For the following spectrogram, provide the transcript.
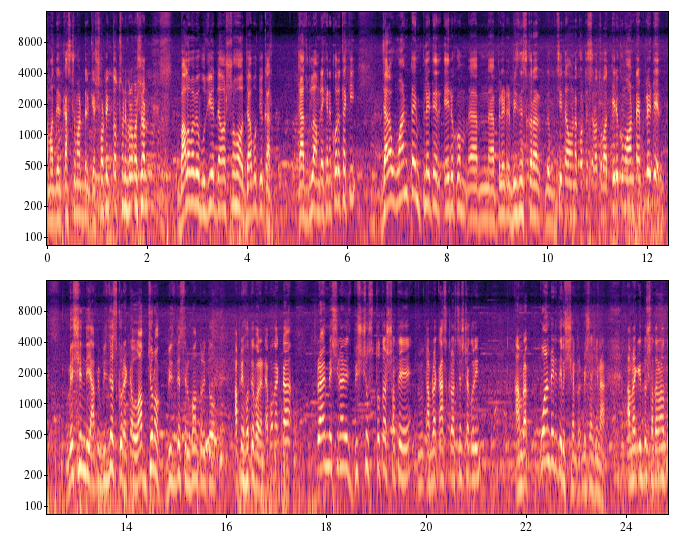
আমাদের কাস্টমারদেরকে সঠিক তথ্য ইনফরমেশন ভালোভাবে বুঝিয়ে দেওয়া সহ যাবতীয় কাজ, কাজগুলো আমরা এখানে করে থাকি। যারা ওয়ান টাইম প্লেটের এরকম প্লেটের বিজনেস করার চিন্তা ভাবনা করতেছেন অথবা এরকম ওয়ান টাইম প্লেটের মেশিন দিয়ে আপনি বিজনেস করে একটা লাভজনক বিজনেসে রূপান্তরিত আপনি হতে পারেন এবং একটা প্রাইম মেশিনারিজ বিশ্বস্ততার সাথে আমরা কাজ করার চেষ্টা করি। আমরা কোয়ান্টিটিতে বিশ্বাস না। আমরা কিন্তু সাধারণত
